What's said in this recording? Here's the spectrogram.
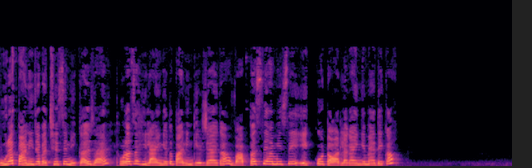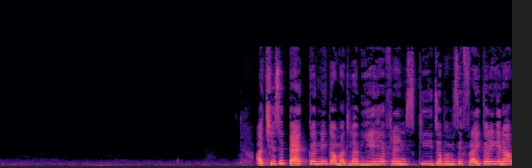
पूरा पानी जब अच्छे से निकल जाए, थोड़ा सा हिलाएँगे तो पानी गिर जाएगा। वापस से हम इसे एक कोट और लगाएँगे मैदे का। अच्छे से पैक करने का मतलब ये है फ्रेंड्स कि जब हम इसे फ्राई करेंगे ना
